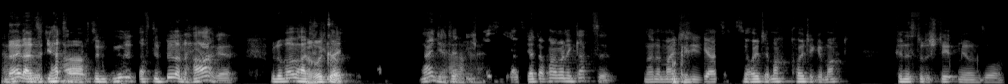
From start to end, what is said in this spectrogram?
Nein, also die hatte Ja. auf den, Bild, auf den Bildern Haare. Und auf einmal hatte die Perücke. gleich, nein, die hatte, Ja. ich weiß nicht, also die hatte auf einmal eine Glatze. Und dann meinte Okay. sie, ja, das hat sie heute, macht, heute gemacht. Findest du, das steht mir und so.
